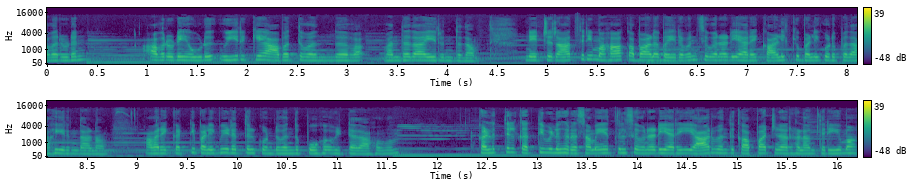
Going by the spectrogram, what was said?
அவருடன் அவருடைய உடு உயிருக்கே ஆபத்து வந்த வந்ததாயிருந்ததாம். நேற்று ராத்திரி மகா கபால பைரவன் சிவனடியாரை காளிக்கு பலி கொடுப்பதாக இருந்தானாம். அவரை கட்டி பலிபீடத்தில் கொண்டு வந்து போக விட்டதாகவும் கழுத்தில் கத்தி விழுகிற சமயத்தில் சிவனடியாரை யார் வந்து காப்பாற்றினார்களாம் தெரியுமா?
